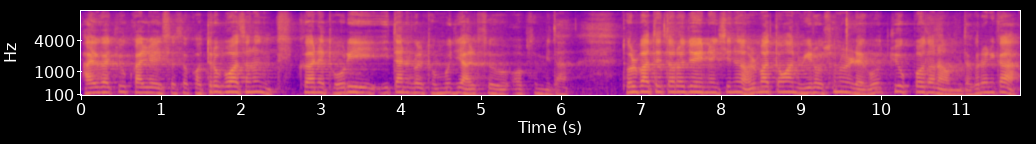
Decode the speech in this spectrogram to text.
바위가 쭉 깔려 있어서 겉으로 보아서는 그 안에 돌이 있다는 걸 도무지 알 수 없습니다. 돌밭에 떨어져 있는 씨는 얼마 동안 위로 순을 내고 쭉 뻗어나옵니다. 그러니까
